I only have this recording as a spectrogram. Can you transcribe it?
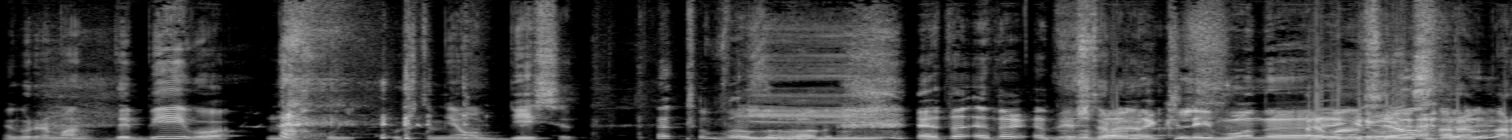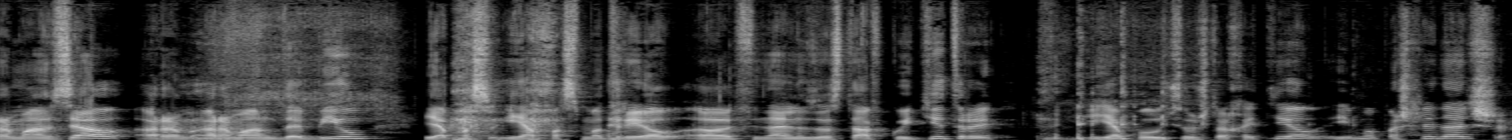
Я говорю, Роман, добей его нахуй, потому что меня он бесит. Это было и... забавно. Это, это, это забавное клеймо на Роман взял, Роман взял, Роман добил, я, пос, я посмотрел э, финальную заставку и титры, и я получил, что хотел, и мы пошли дальше.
